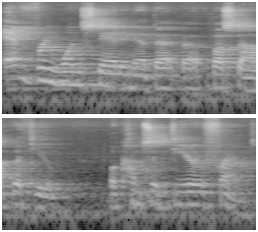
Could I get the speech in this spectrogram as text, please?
everyone standing at that uh, bus stop with you becomes a dear friend.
